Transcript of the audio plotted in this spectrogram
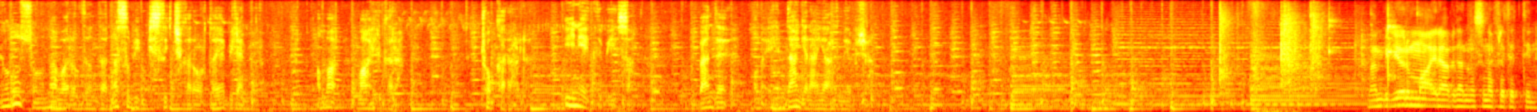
Yolun sonuna varıldığında nasıl bir pislik çıkar ortaya bilemiyorum. Ama Mahir Kara çok kararlı, iyi niyetli bir insan. Ben de ona elimden gelen yardım yapacağım. Ben biliyorum Mahir abiden nasıl nefret ettiğini.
